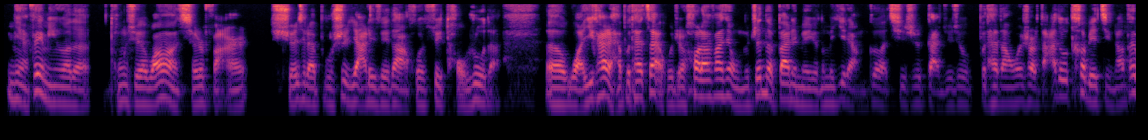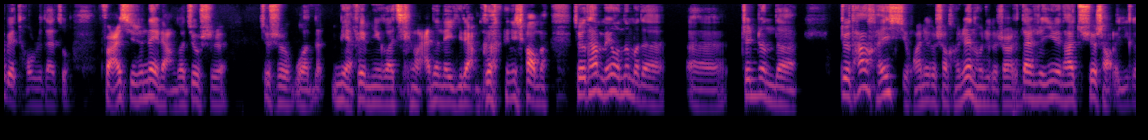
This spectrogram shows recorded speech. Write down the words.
免费名额的同学，往往其实反而学起来不是压力最大或最投入的。呃，我一开始还不太在乎，就是后来发现我们真的班里面有那么一两个，其实感觉就不太当回事儿，大家都特别紧张、特别投入在做，反而其实那两个就是就是我的免费名额请来的那一两个，你知道吗？就是他没有那么的呃真正的，就他很喜欢这个事儿，很认同这个事儿，但是因为他缺少了一个，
